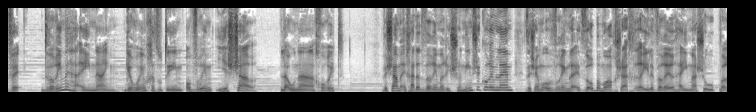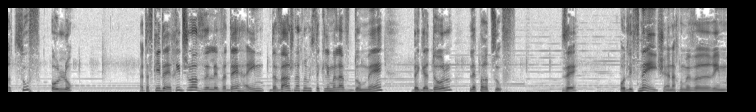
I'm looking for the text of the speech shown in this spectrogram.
ודברים מהעיניים, גירויים חזותיים, עוברים ישר לאונה האחורית, ושם אחד הדברים הראשונים שקורים להם זה שהם עוברים לאזור במוח שאחראי לברר האם משהו הוא פרצוף או לא. התפקיד היחיד שלו זה לוודא האם דבר שאנחנו מסתכלים עליו דומה בגדול לפרצוף. זה עוד לפני שאנחנו מבררים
